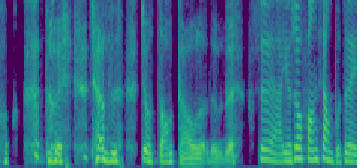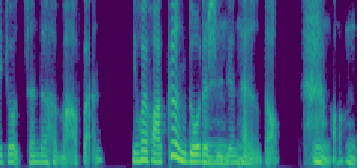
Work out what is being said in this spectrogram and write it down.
对，这样子就糟糕了，对不对？对啊，有时候方向不对就真的很麻烦，你会花更多的时间才能到。嗯，好，嗯，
